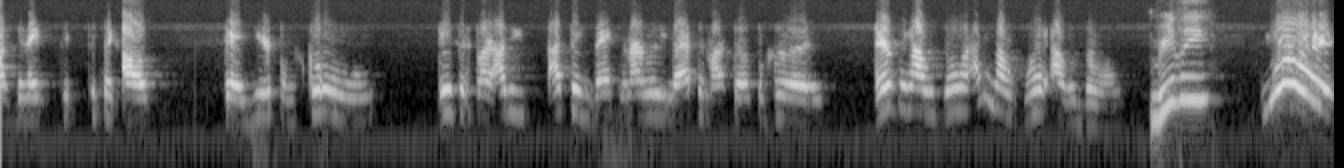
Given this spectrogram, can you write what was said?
I've been able to, to take off that year from school, it's just like I be, I think back and I really laugh at myself because everything I was doing, I didn't know what I was doing. Really? Yes.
